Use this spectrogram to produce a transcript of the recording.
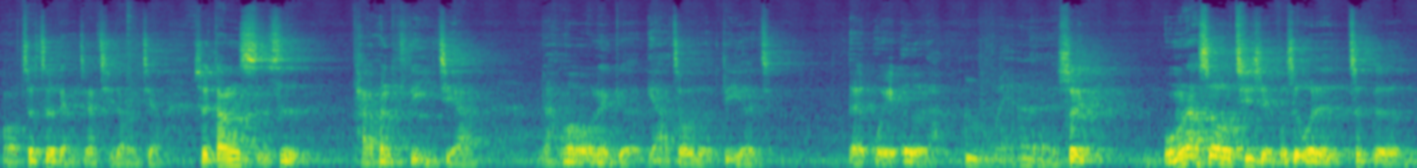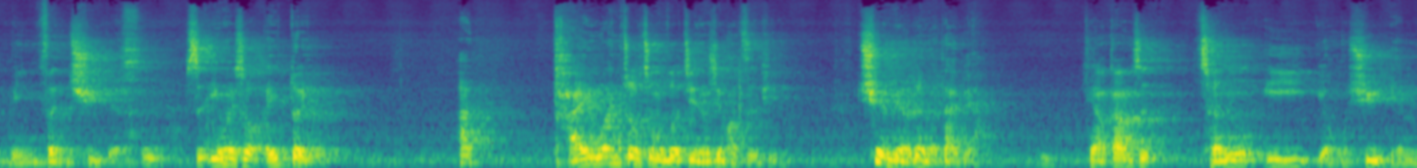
哦，这这两家其中一家，所以当时是台湾的第一家，然后那个亚洲的第二家的唯二了。嗯，为二、呃。所以我们那时候其实也不是为了这个名分去的啦，是是因为说，哎，对，啊，台湾做这么多机能性纺织品，却没有任何代表。像刚刚是成衣永续联盟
